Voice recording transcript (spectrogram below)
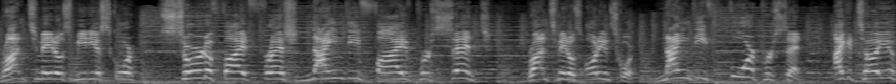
Rotten Tomatoes media score certified fresh 95%. Rotten Tomatoes audience score 94%. I can tell you,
